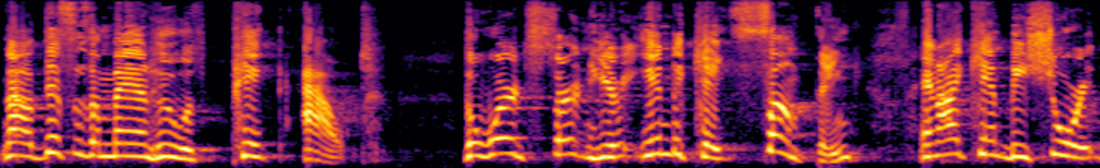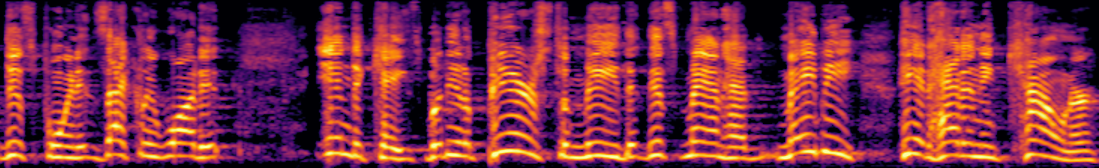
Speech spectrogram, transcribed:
Now, this is a man who was picked out. The word certain here indicates something, and I can't be sure at this point exactly what it indicates, but it appears to me that this man had maybe he had had an encounter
